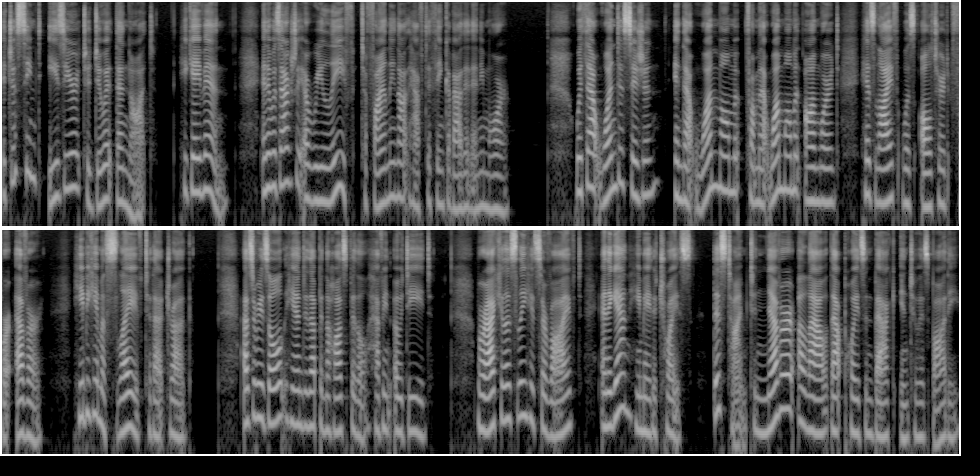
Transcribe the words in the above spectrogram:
it just seemed easier to do it than not. He gave in, and it was actually a relief to finally not have to think about it anymore. With that one decision, in that one moment, from that one moment onward, his life was altered forever. He became a slave to that drug. As a result, he ended up in the hospital having OD'd. Miraculously, he survived, and again he made a choice, this time to never allow that poison back into his body.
